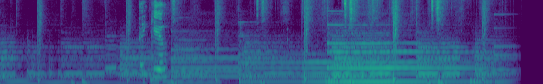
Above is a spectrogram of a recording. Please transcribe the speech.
Thank you.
